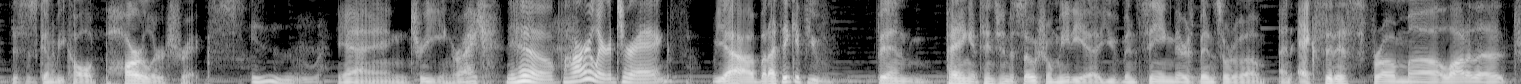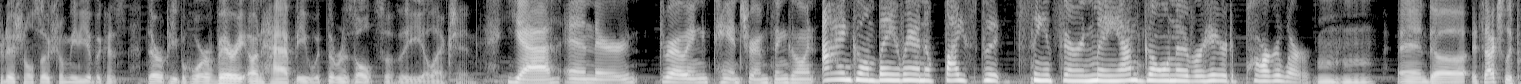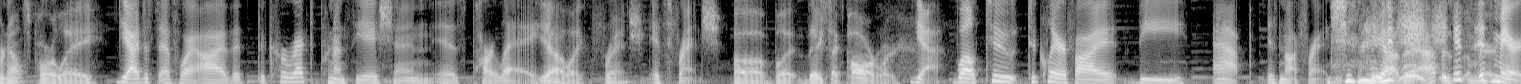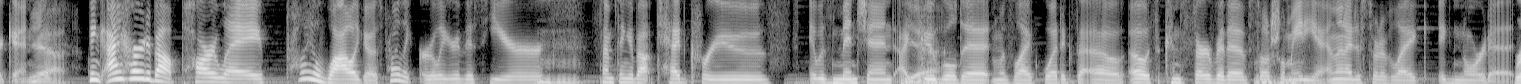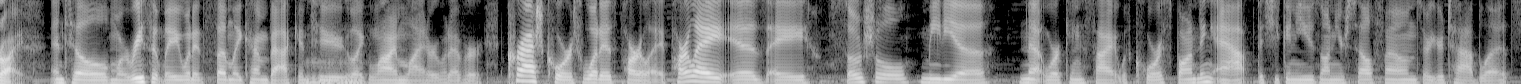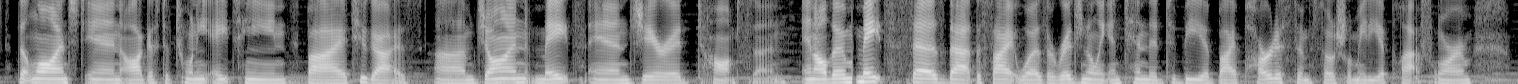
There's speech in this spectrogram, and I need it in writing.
This is going to be called Parlor Tricks. Ooh. Yeah, intriguing, right? Ew, parlor tricks. Yeah, but I think if you've been paying attention to social media, you've been seeing there's been sort of a, an exodus from uh, a lot of the traditional social media because there are people who are very unhappy with the results of the election. Yeah, and they're throwing tantrums and going, I ain't gonna be around a Facebook censoring me. I'm going over here to parlor. Mm-hmm. And uh, it's actually pronounced parlay. Yeah, just FYI, the, the correct pronunciation is parlay. Yeah, like French. It's French. Uh, but they say parlor. Yeah. Well, to to clarify, the app is not French. Yeah, the app is it's it's American. Yeah. I think I heard about parlay probably a while ago. It's probably like earlier this year. Mm-hmm. Something about Ted Cruz. It was mentioned. I Yeah. googled it and was like, "What exactly? Oh, oh, it's a conservative social Mhm. media." And then I just sort of like ignored it Right. until more recently when it's suddenly come back into Mhm. like limelight or whatever. Crash course, what is Parlay? Parlay is a social media networking site with corresponding app that you can use on your cell phones or your tablets that launched in August of 2018 by two guys, um, John Matze and Jared Thompson. And although Matze says that the site was originally intended to be a bipartisan social media platform,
